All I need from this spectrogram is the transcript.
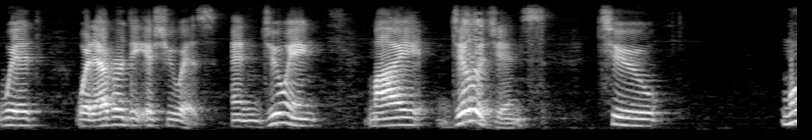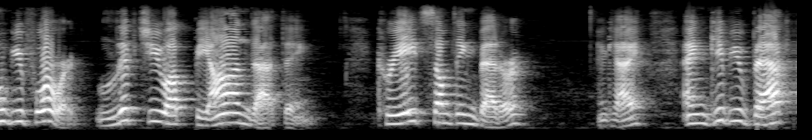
with whatever the issue is and doing my diligence to move you forward, lift you up beyond that thing, create something better, okay, and give you back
